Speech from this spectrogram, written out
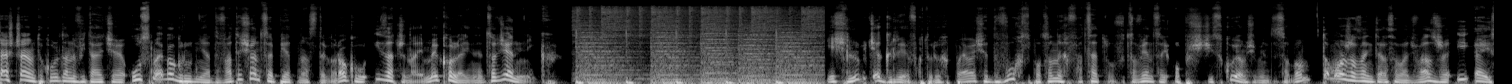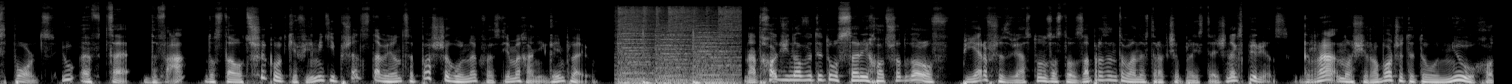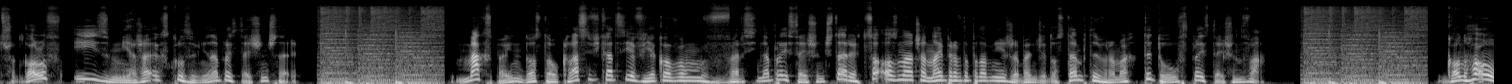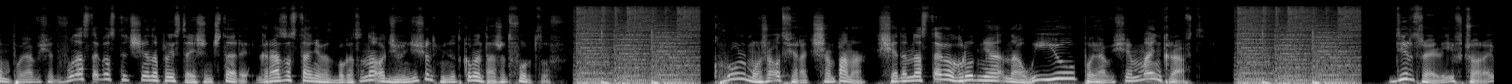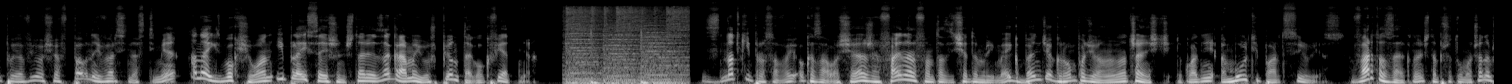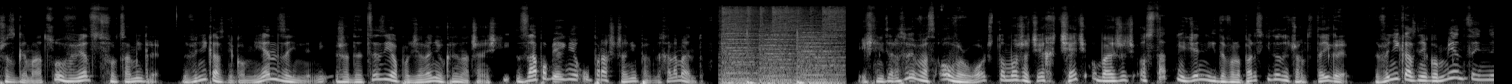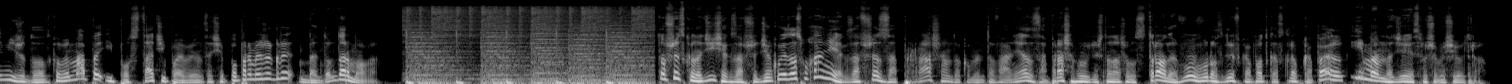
Cześć, cześć, to Kuldan, witajcie 8 grudnia 2015 roku i zaczynajmy kolejny codziennik. Jeśli lubicie gry, w których pojawia się dwóch spoconych facetów, co więcej obściskują się między sobą, to może zainteresować Was, że EA Sports UFC 2 dostało trzy krótkie filmiki przedstawiające poszczególne kwestie mechanik gameplayu. Nadchodzi nowy tytuł z serii Hot Shot Golf. Pierwszy zwiastun został zaprezentowany w trakcie PlayStation Experience. Gra nosi roboczy tytuł New Hot Shot Golf i zmierza ekskluzywnie na PlayStation 4. Max Payne dostał klasyfikację wiekową w wersji na PlayStation 4, co oznacza najprawdopodobniej, że będzie dostępny w ramach tytułów z PlayStation 2. Gone Home pojawi się 12 stycznia na PlayStation 4. Gra zostanie wzbogacona o 90 minut komentarzy twórców. Król może otwierać szampana. 17 grudnia na Wii U pojawi się Minecraft. Dirt Rally wczoraj pojawiło się w pełnej wersji na Steamie, a na Xbox One i PlayStation 4 zagramy już 5 kwietnia. Z notki prasowej okazało się, że Final Fantasy VII Remake będzie grą podzieloną na części, dokładniej a multi-part series. Warto zerknąć na przetłumaczony przez Gematsu wywiad z twórcami gry. Wynika z niego m.in., że decyzja o podzieleniu gry na części zapobiegnie upraszczeniu pewnych elementów. Jeśli interesuje Was Overwatch, to możecie chcieć obejrzeć ostatni dziennik deweloperski dotyczący tej gry. Wynika z niego m.in., że dodatkowe mapy i postaci pojawiające się po premierze gry będą darmowe. To wszystko na dziś, jak zawsze. Dziękuję za słuchanie, jak zawsze zapraszam do komentowania, zapraszam również na naszą stronę www.rozgrywkapodcast.pl i mam nadzieję słyszymy się jutro.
